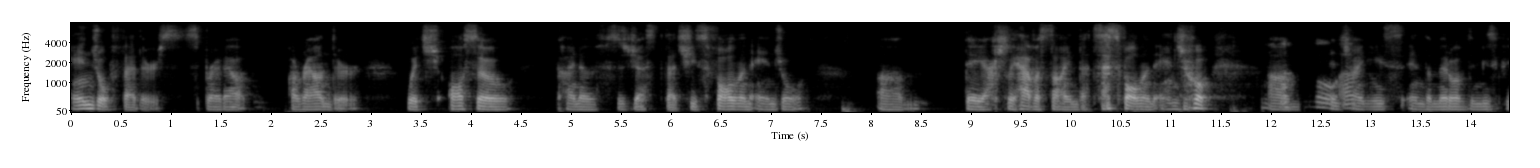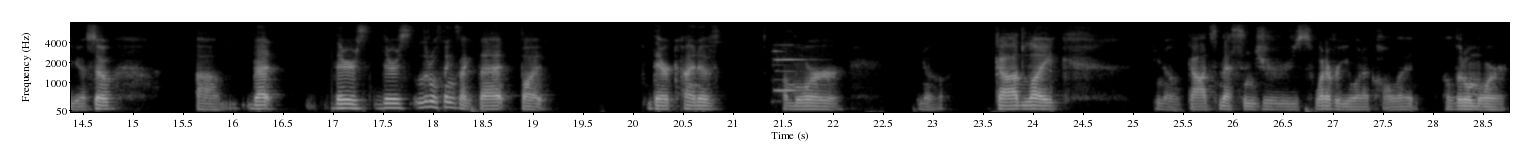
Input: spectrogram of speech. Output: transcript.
angel feathers spread out around her, which also kind of suggests that she's fallen angel. Um, they actually have a sign that says fallen angel um, Oh, in okay. Chinese in the middle of the music video. So um, that there's there's little things like that, but they're kind of a more you know godlike, you know God's messengers, whatever you want to call it, a little more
